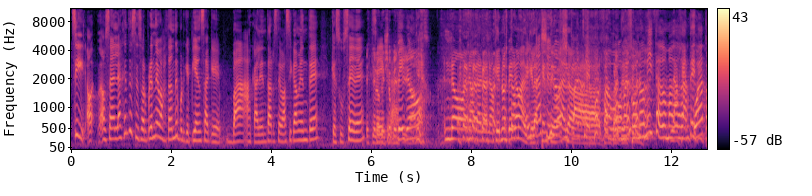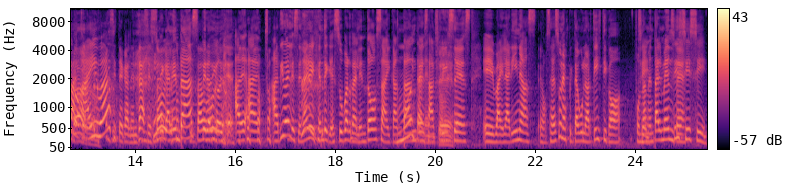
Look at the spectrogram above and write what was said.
Sí, o, o sea, la gente se sorprende bastante porque piensa que va a calentarse básicamente, que sucede. Es que lo Sí, que yo claro. pensé. Pero. No, no, no, no, no. Que no está Pero mal que la gente vaya alpache, por favor. Como economista, dos más La dos gente cuatro, ahí vas y te calentás. es obvio, Te calentás, pero digo, obvio. a- a- arriba del escenario hay gente que es súper talentosa, hay cantantes, actrices, eh, bailarinas, eh, o sea, es un espectáculo artístico. fundamentalmente. Sí, sí, sí.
